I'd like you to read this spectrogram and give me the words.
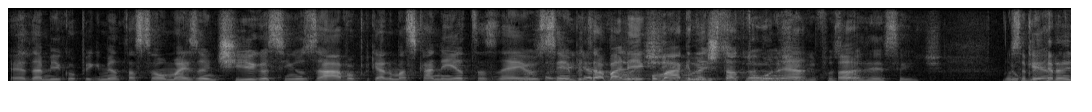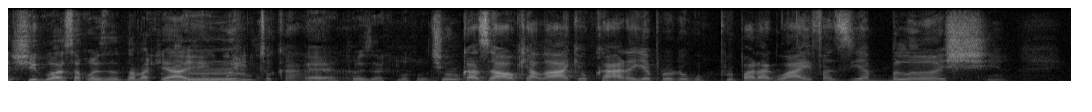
é, da micropigmentação mais antiga, assim, usava, porque eram umas canetas, né? Eu, sabia sempre trabalhei com máquina de isso, tatu, cara. Eu né? achei que fosse Hã? mais recente. Não O sabia quê? que era antigo essa coisa da maquiagem. Muito, cara. É, pois é, que loucura. Tinha um casal que ia lá que o cara ia pro, pro Paraguai e fazia blush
